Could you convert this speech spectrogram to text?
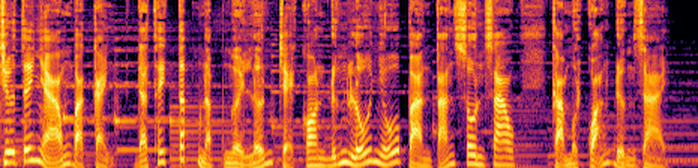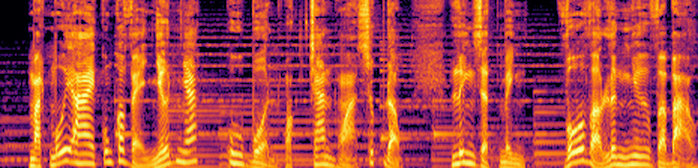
Chưa tới nhà ông bà Cảnh đã thấy tấp nập người lớn trẻ con đứng lố nhố bàn tán xôn xao cả một quãng đường dài. Mặt mỗi ai cũng có vẻ nhớn nhác, u buồn hoặc chan hòa xúc động. Linh giật mình, vỗ vào lưng Như và bảo.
